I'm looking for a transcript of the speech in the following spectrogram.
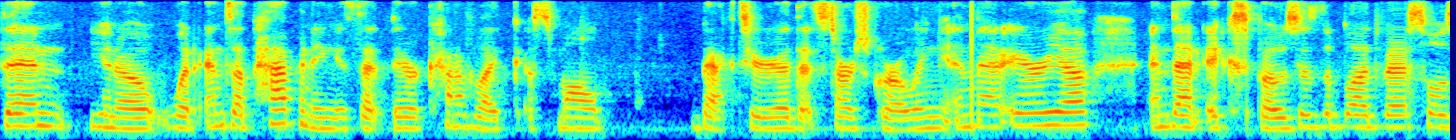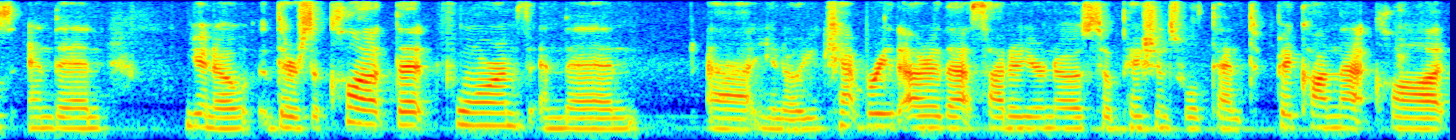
then you know what ends up happening is that they're kind of like a small bacteria that starts growing in that area, and that exposes the blood vessels, and then you know there's a clot that forms, and then uh, you know, you can't breathe out of that side of your nose, so patients will tend to pick on that clot,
